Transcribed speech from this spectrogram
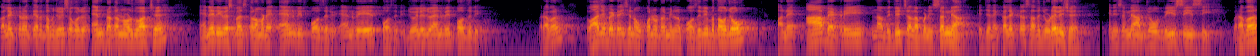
કલેક્ટર અત્યારે તમે જોઈ શકો છો એન પ્રકારનો અર્ધવાગ છે. એને રિવર્સ બાયસ કરવા માટે N with positive N with positive જોઈ લેજો એન વિથ પોઝિટિવ બરાબર? તો આ જે બેટરી છે એના ઉપરનું ટર્મિનલ પોઝિટિવ બતાવજો અને આ બેટરીના વિદ્યુત ચાલકબળની સંજ્ઞા કે જેને કલેક્ટર સાથે જોડેલી છે, એની સંજ્ઞા આપજો વીસીસી બરાબર?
